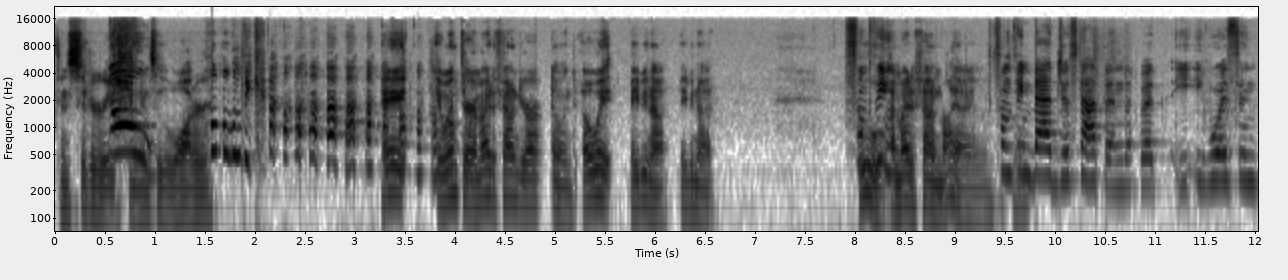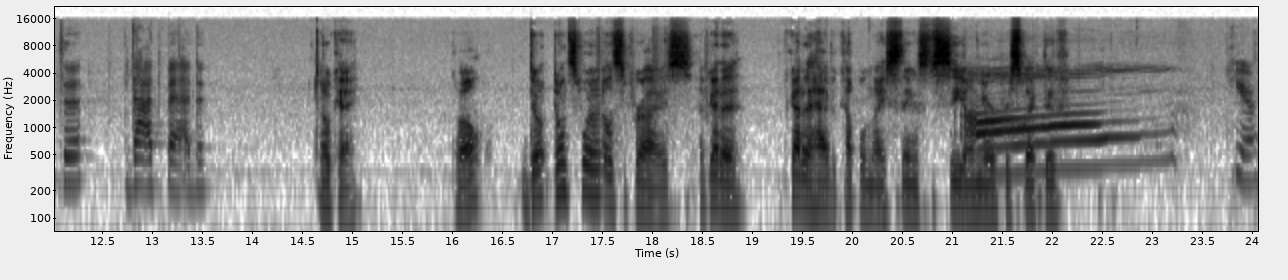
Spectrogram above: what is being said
consideration No! into the water." Holy cow! hey, it went there. I might have found your island. Oh wait, maybe not. Maybe not. Something, Ooh, I might have found my island. something bad just happened, but it wasn't uh, that bad. Okay. Well, don't don't spoil the surprise. I've got to I've got to have a couple nice things to see on your perspective. Here.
